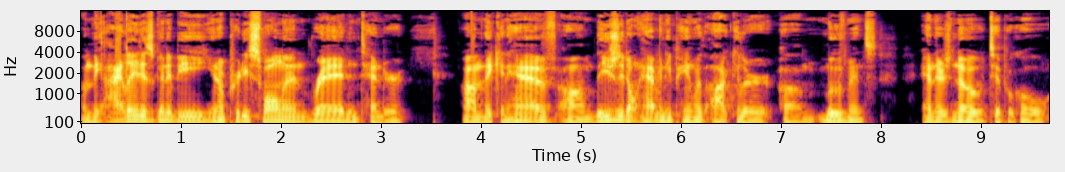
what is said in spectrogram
Um, the eyelid is going to be you know pretty swollen red and tender. Um, they can have um, they usually don't have any pain with ocular movements and there's no typical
